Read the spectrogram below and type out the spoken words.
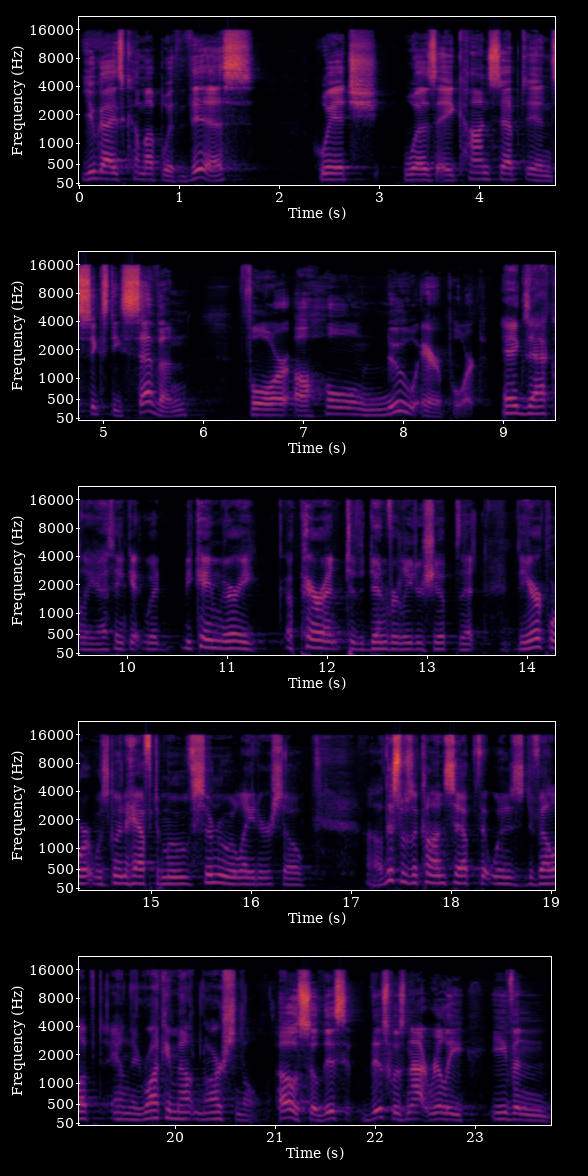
You guys come up with this which was a concept in 67 for a whole new airport. Exactly. I think it would became very apparent to the Denver leadership that the airport was going to have to move sooner or later. So uh, this was a concept that was developed on the Rocky Mountain Arsenal. Oh, so this this was not really even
